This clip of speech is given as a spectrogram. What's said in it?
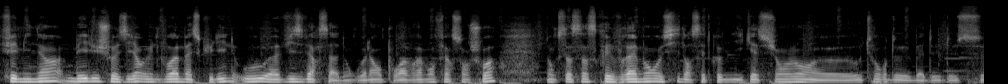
féminin, mais lui choisir une voix masculine ou euh, vice versa. Donc voilà, on pourra vraiment faire son choix. Donc ça s'inscrit vraiment aussi dans cette communication autour de, bah, de, ce,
